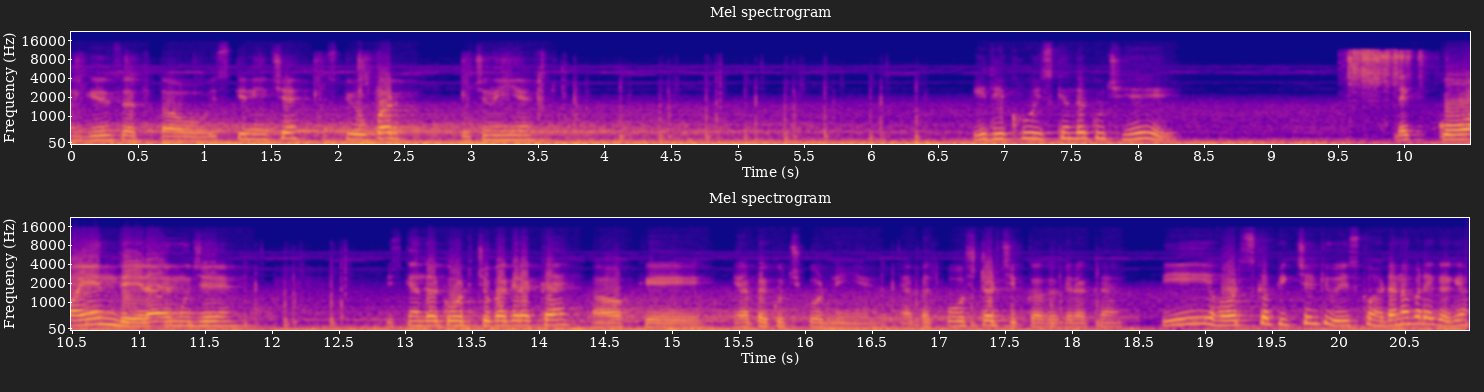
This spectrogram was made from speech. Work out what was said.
मैं गिर सकता हूँ। इसके नीचे, इसके ऊपर कुछ नहीं है। ये देखो, इसके अंदर कुछ है। देख कॉइन दे रहा है मुझे। इसके अंदर कोड छुपा के रखा है। ओके, यहाँ पे कुछ कोड नहीं है। यहाँ पे पोस्टर चिपका करके रखा है। ये हॉर्स का पिक्चर क्यों है? इसको हटाना पड़ेगा क्या?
